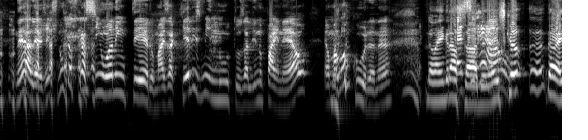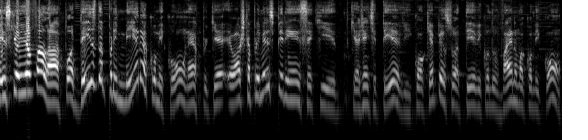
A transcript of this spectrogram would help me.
né, Ale? A gente nunca fica assim o ano inteiro, mas aqueles minutos ali no painel é uma loucura, né? Não, é engraçado. É É, isso que eu, é, não, é isso que eu ia falar. Pô, desde a primeira Comic Con, né? Porque eu acho que a primeira experiência que, que a gente teve, qualquer pessoa teve quando vai numa Comic Con,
